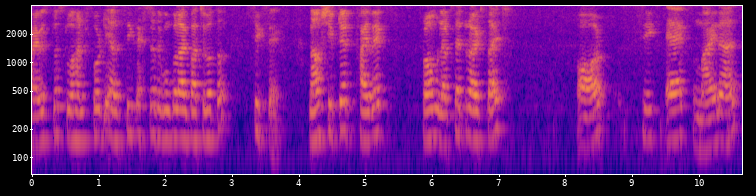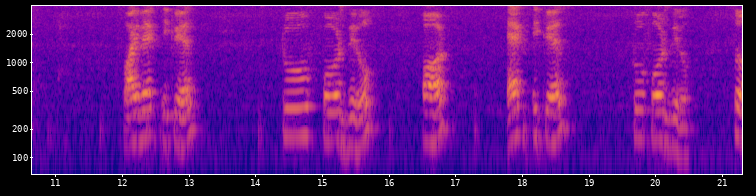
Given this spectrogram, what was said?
ফাইভ এক্স প্লাস টু আর সিক্স এক্সের সাথে গুণ করলে আমি পাচ্ছি কত? Six X now shifted five X from left side to right side or six X minus five X equal to four zero or X equal to four zero so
